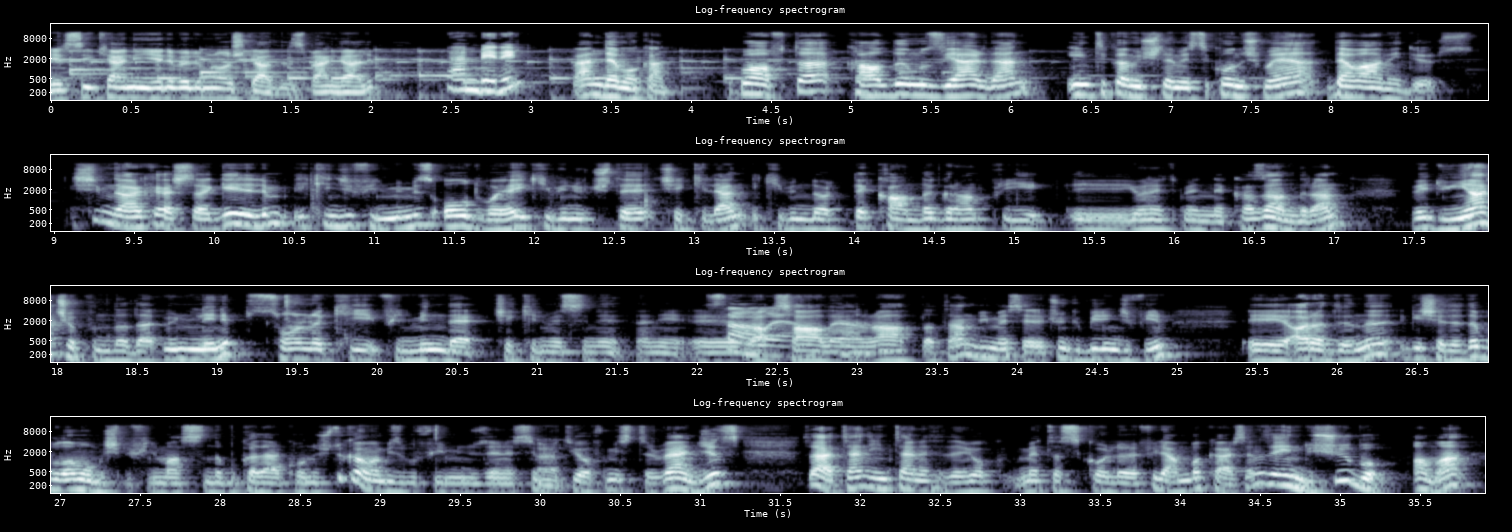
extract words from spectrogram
Gerisi Hikayenin yeni bölümüne hoş geldiniz. Ben Galip. Ben Beril. Ben Demokan. Bu hafta kaldığımız yerden intikam üçlemesi konuşmaya devam ediyoruz. Şimdi arkadaşlar gelelim ikinci filmimiz Oldboy'a 2003'te çekilen, 2004'te Cannes'da Grand Prix e, yönetmenine kazandıran ve dünya çapında da ünlenip sonraki filmin de çekilmesini hani e, Sağlayan. ra- sağlayan, rahatlatan bir mesele. Çünkü birinci film e, aradığını gişede de bulamamış bir film aslında bu kadar konuştuk ama biz bu filmin üzerine Sympathy of Mr. Vengeance zaten internette de yok metaskorlara falan bakarsanız en düşüğü bu ama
